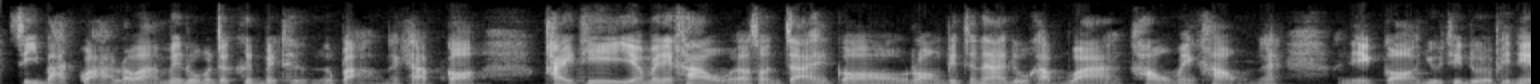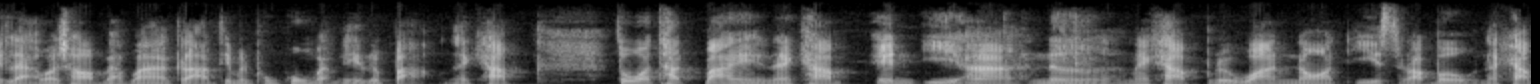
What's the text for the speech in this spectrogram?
4 บาทกว่าแล้วอะไม่รู้มันจะขึ้นไปถึงหรือเปล่านะครับ ก็ใครที่ยังไม่ได้เข้าแล้วสนใจก็ลองพิจารณาดูครับว่าเข้าไม่เข้านะ อันนี้ก็อยู่ที่ดุลพินิจแล้วว่าชอบแบบว่ากราฟที่มันพุ่งๆแบบนี้หรือเปล่านะครับตัวถัดไปนะครับ NER NER นะครับ หรือว่า North East Rubble นะครับ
